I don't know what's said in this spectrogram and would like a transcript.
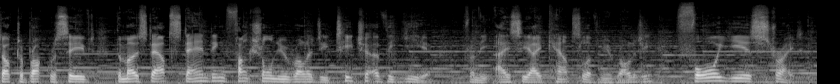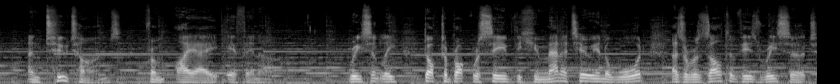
Dr. Brock received the Most Outstanding Functional Neurology Teacher of the Year from the ACA Council of Neurology four years straight and two times from IAFNR. Recently, Dr. Brock received the Humanitarian Award as a result of his research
